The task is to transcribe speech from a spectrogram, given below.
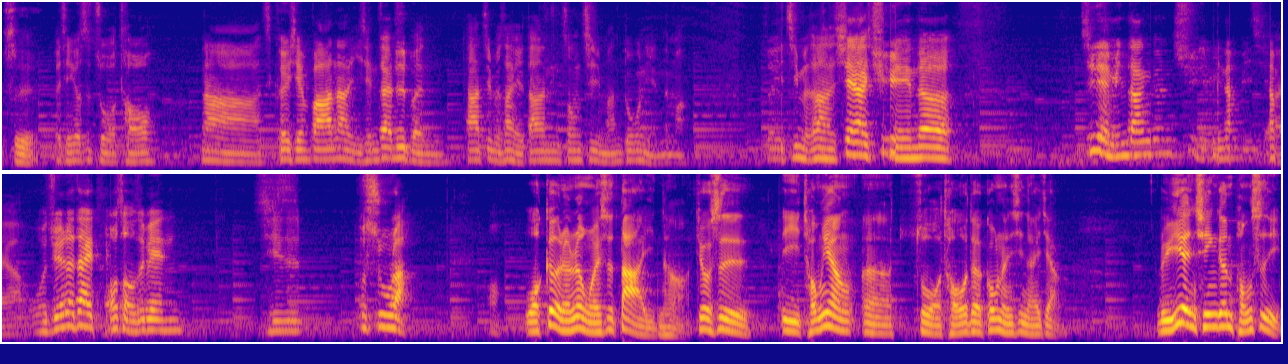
是，而且又是左投，那可以先发。那以前在日本，他基本上也担任中继蛮多年的嘛，所以基本上现在去年的 今年名单跟去年名单比起来啊，我觉得在投手这边其实。不输了，哦，我个人认为是大赢哈，就是以同样呃左投的功能性来讲，吕彦青跟彭世颖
